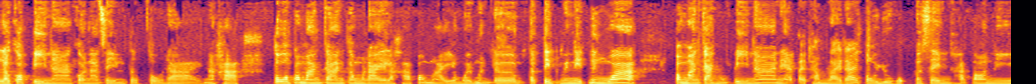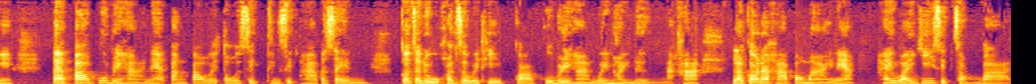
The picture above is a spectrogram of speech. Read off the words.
แล้วก็ปีหน้าก็น่าจะยังเติบโตได้นะคะ ตัวประมาณการกำไรราคาเป้าหมายยังไว้เหมือนเดิม แต่ติดไว้นิดนึงว่า ประมาณการของปีหน้าเนี่ยแต่ทำรายได้โตอยู่ 6%ค่ะตอนนี้ แต่เป้าผู้บริหารเนี่ยตั้งเป้าไว้โต 10-15%ก็จะดูคอนเซอร์เวทีฟกว่าผู้บริหารไว้หน่อยหนึ่งนะคะ แล้วก็ราคาเป้าหมายเนี่ยให้ไว้ 22 บาท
